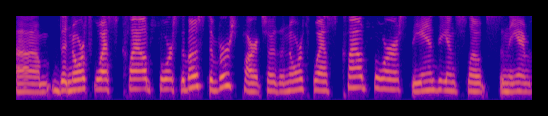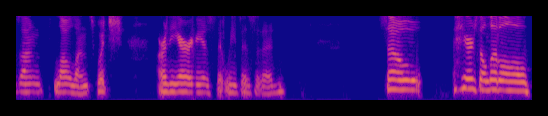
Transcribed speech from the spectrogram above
Um, the Northwest cloud forest, the most diverse parts are the Northwest cloud forest, the Andean slopes, and the Amazon lowlands, which are the areas that we visited. So here's a little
